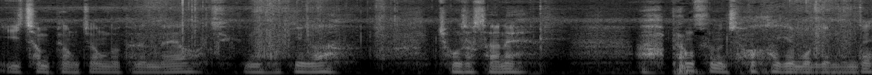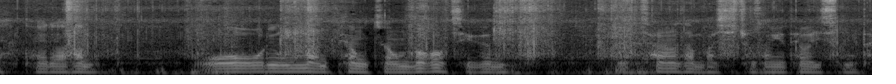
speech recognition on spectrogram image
2,000평 정도 되는데요. 지금 여기가 종석산에 아, 평수는 정확하게 모르겠는데 대략 한 5, 6만 평 정도 지금 산안산 밭이 조성이 되어 있습니다.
